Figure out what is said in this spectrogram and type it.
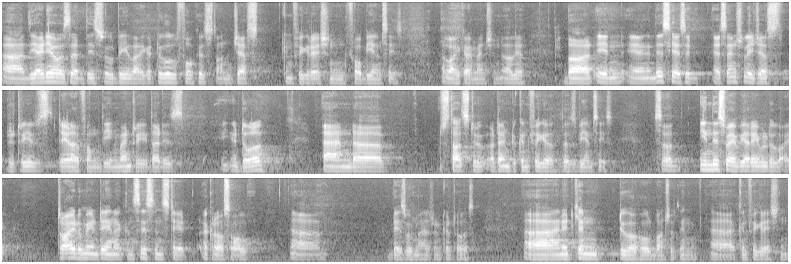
Uh, the idea was that this will be like a tool focused on just configuration for BMCs, like I mentioned earlier. But in, in this case, it essentially just retrieves data from the inventory that is Dora and uh, starts to attempt to configure those BMCs. So in this way, we are able to like try to maintain a consistent state across all uh, baseboard management controllers. Uh, and it can do a whole bunch of thing, uh, configuration,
